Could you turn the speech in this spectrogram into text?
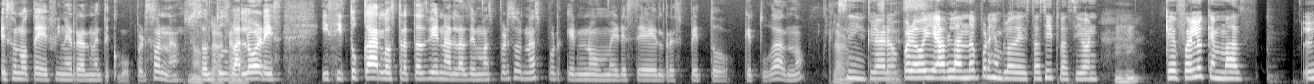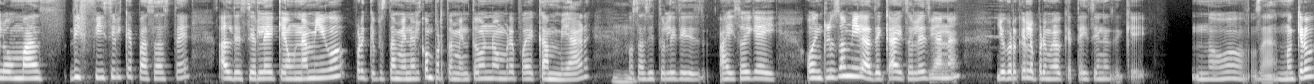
eso no te define realmente como persona, son tus valores. Y si tú, Carlos, tratas bien a las demás personas, porque no merece el respeto que tú das, ¿no? sí, claro, pero oye, hablando, por ejemplo, de esta situación, ¿qué fue lo que más lo más difícil que pasaste al decirle que un amigo, porque pues también el comportamiento de un hombre puede cambiar, o sea, si tú le dices, ay, soy gay, o incluso amigas de que, ay, soy lesbiana, yo creo que lo primero que te dicen es de que, no, o sea, no quiero,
